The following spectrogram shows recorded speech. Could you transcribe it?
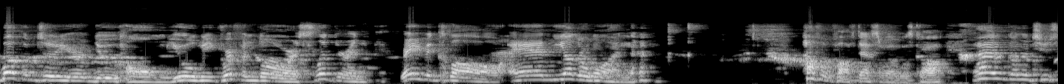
Welcome to your new home. You will be Gryffindor, Slytherin, Ravenclaw, and the other one. Hufflepuff, that's what it was called. I'm gonna choose.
